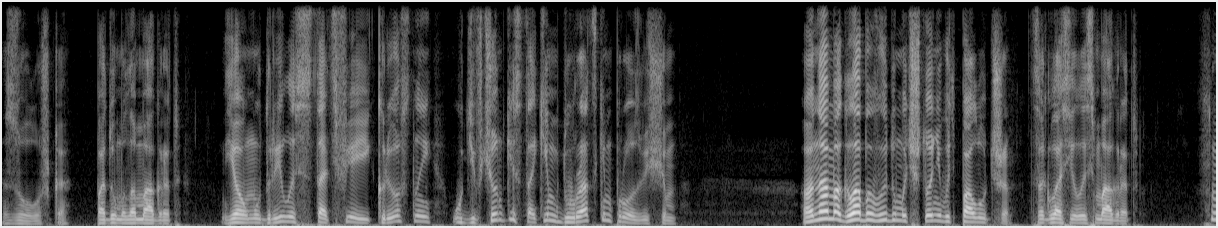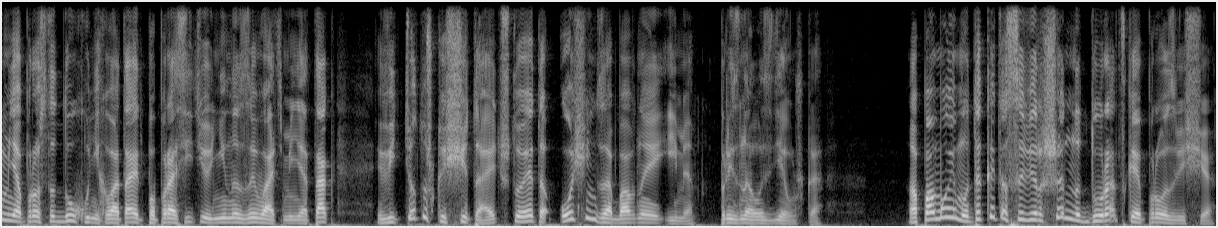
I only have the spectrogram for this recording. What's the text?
«Золушка», — подумала Магрот. Я умудрилась стать феей крестной у девчонки с таким дурацким прозвищем. Она могла бы выдумать что-нибудь получше, согласилась Магрот. У меня просто духу не хватает попросить ее не называть меня так, ведь тетушка считает, что это очень забавное имя, призналась девушка. А по-моему, так это совершенно дурацкое прозвище.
